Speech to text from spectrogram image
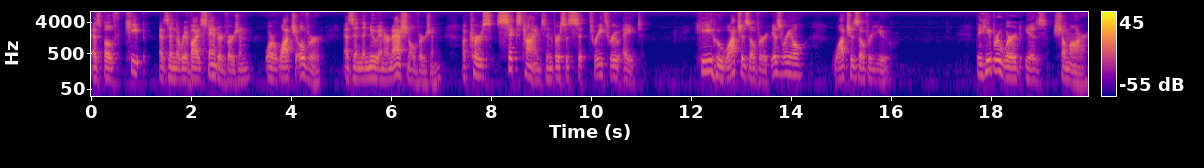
as both keep, as in the Revised Standard Version, or watch over, as in the New International Version, occurs six times in verses 3 through 8. He who watches over Israel watches over you. The Hebrew word is shamar.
